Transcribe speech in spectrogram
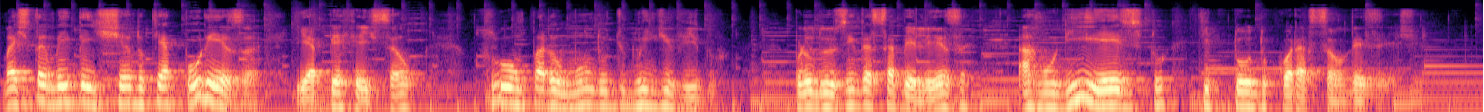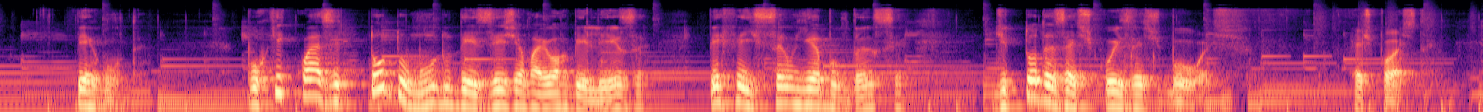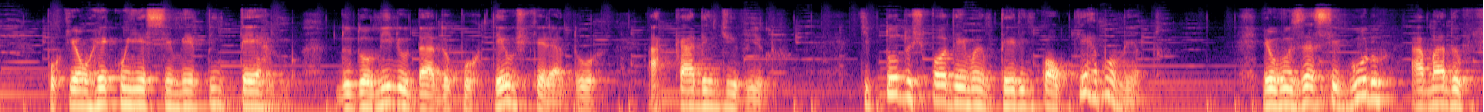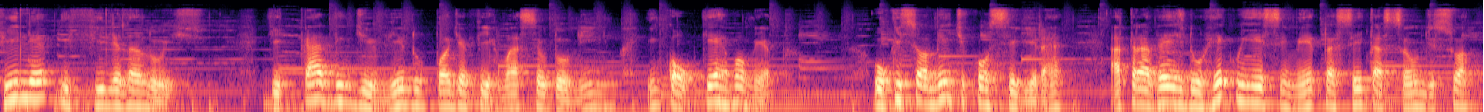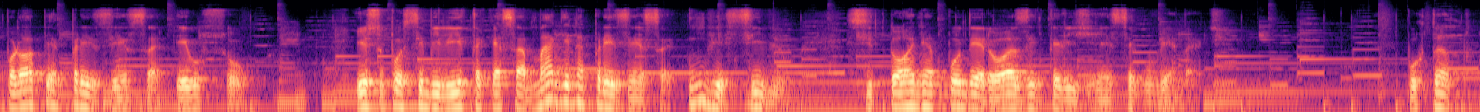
mas também deixando que a pureza e a perfeição fluam para o mundo do indivíduo, produzindo essa beleza, harmonia e êxito que todo coração deseja. Pergunta: Por que quase todo mundo deseja maior beleza? Perfeição e abundância de todas as coisas boas? Resposta: porque é um reconhecimento interno do domínio dado por Deus Criador a cada indivíduo, que todos podem manter em qualquer momento. Eu vos asseguro, amado filha e filha da luz, que cada indivíduo pode afirmar seu domínio em qualquer momento, o que somente conseguirá através do reconhecimento e aceitação de sua própria presença Eu Sou. Isso possibilita que essa magna presença invencível se torne a poderosa inteligência governante. Portanto,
